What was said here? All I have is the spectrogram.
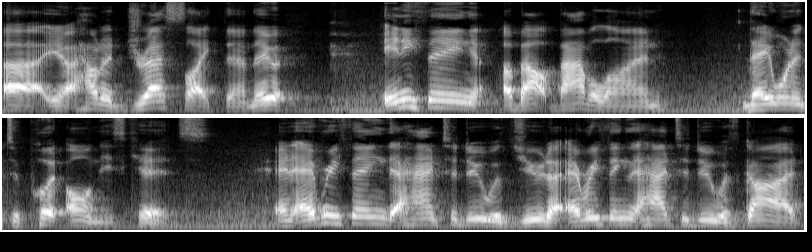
uh, you know, how to dress like them. They, anything about Babylon, they wanted to put on these kids. And everything that had to do with Judah, everything that had to do with God,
